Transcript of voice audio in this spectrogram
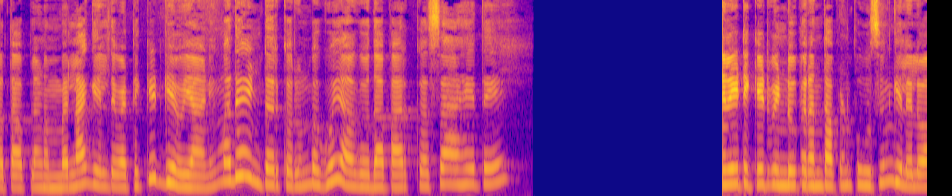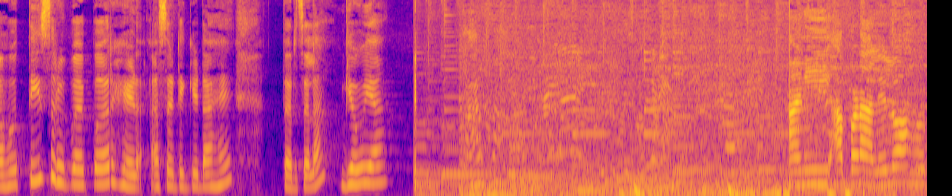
आता आपला नंबर लागेल तेव्हा तिकीट घेऊया आणि मध्ये एंटर करून बघूया गोदा पार्क कसं आहे ते. तिकीट विंडोपर्यंत आपण पोहोचून गेलेलो आहोत. तीस रुपये पर हेड असं तिकीट आहे. तर चला घेऊया. आणि आपण आलेलो आहोत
